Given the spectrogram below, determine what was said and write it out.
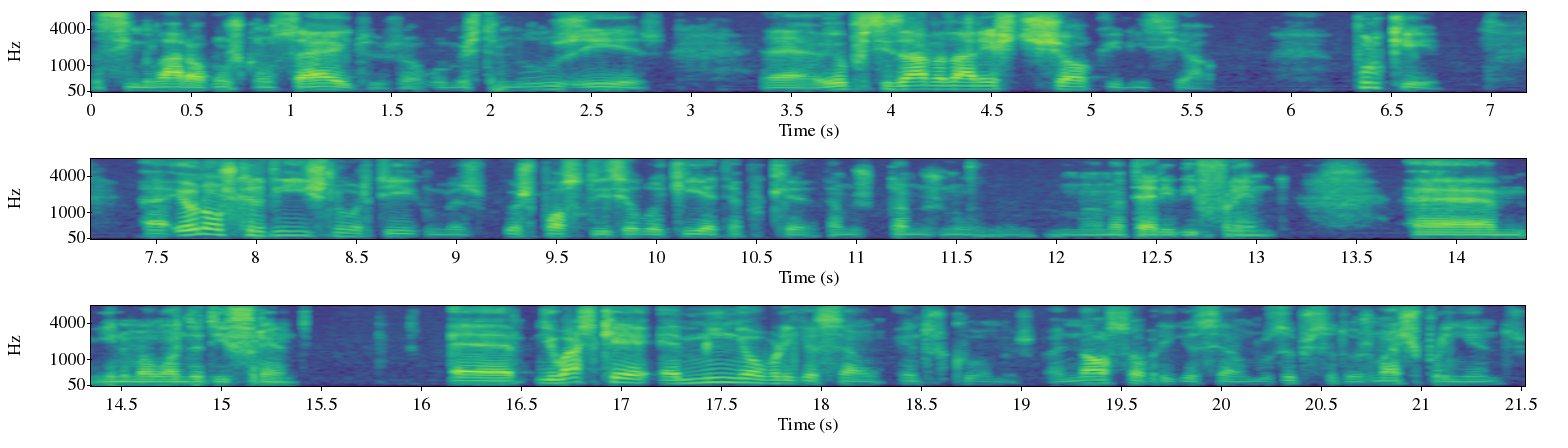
assimilar alguns conceitos, algumas terminologias, uh, eu precisava dar este choque inicial. Porquê? Uh, eu não escrevi isto no artigo, mas hoje posso dizê-lo aqui, até porque estamos, estamos numa matéria diferente uh, e numa onda diferente. Uh, eu acho que é a minha obrigação, entre comas, a nossa obrigação dos apostadores mais experientes,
